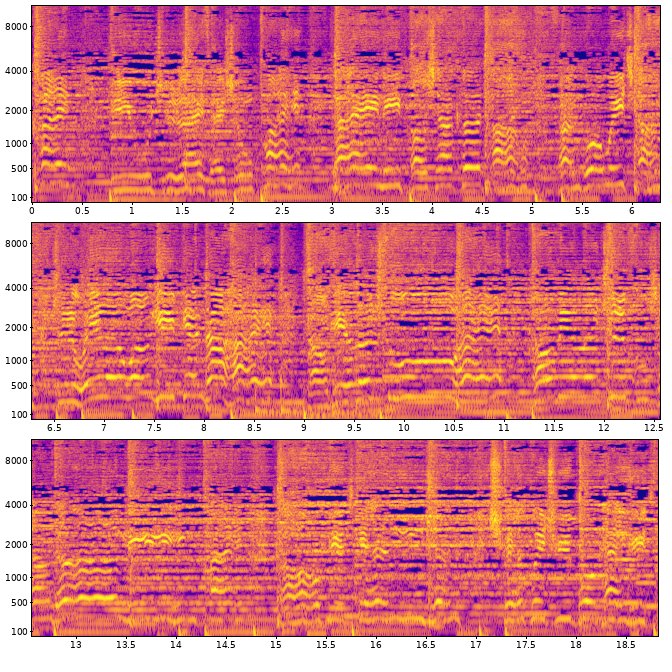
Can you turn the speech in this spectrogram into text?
开，一无挚爱在胸怀，带你跑下课堂，翻过围墙，只为了望一片大。告别了初爱。告别了制服上的名牌，告别天真，学会去拨开雨天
